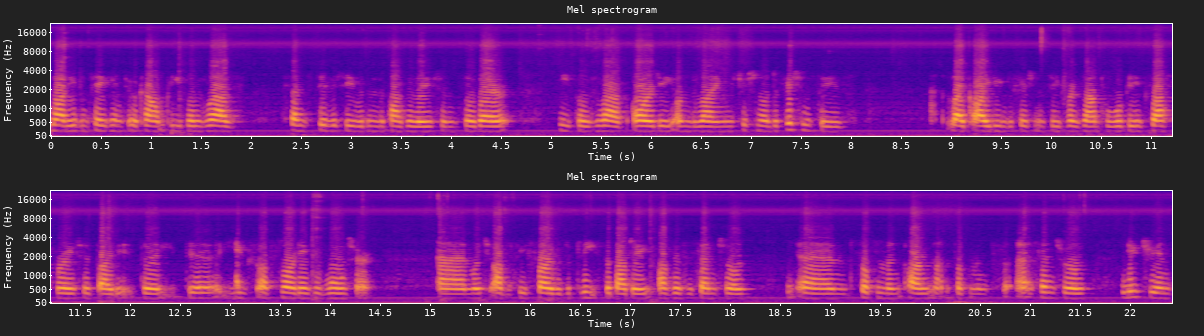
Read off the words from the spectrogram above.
not even taking into account people who have sensitivity within the population. So they're people who have already underlying nutritional deficiencies, like iodine deficiency, for example, will be exacerbated by the, the, the use of fluoridated water, um, which obviously further depletes the body of this essential um, supplement, or not supplement, essential nutrient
